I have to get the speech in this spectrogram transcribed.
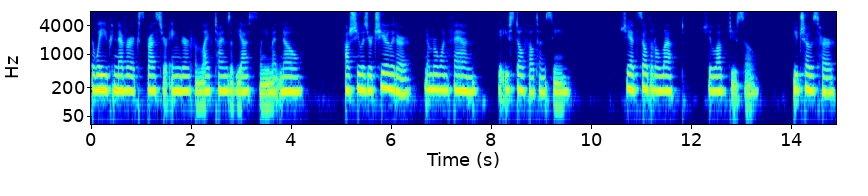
the way you could never express your anger from lifetimes of yes when you meant no. How she was your cheerleader, number one fan, yet you still felt unseen. She had so little left. She loved you so. You chose her.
